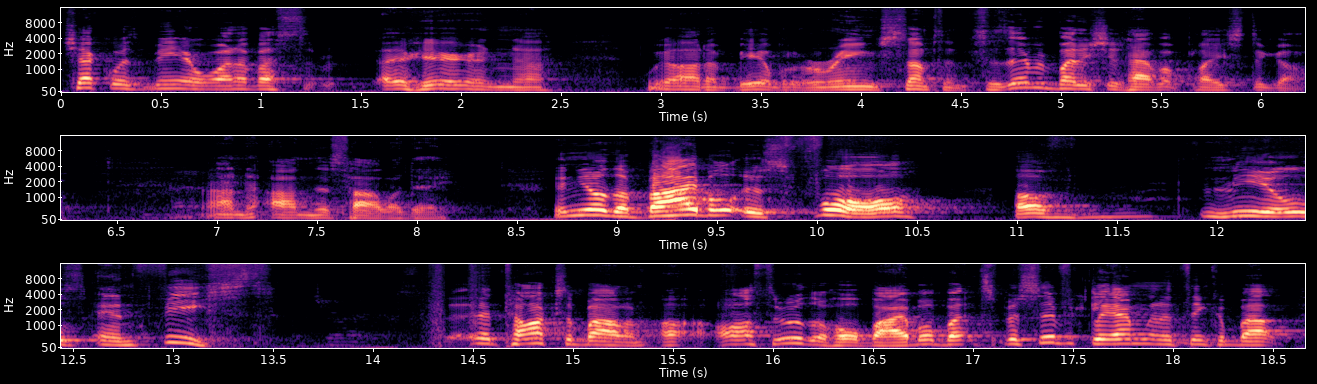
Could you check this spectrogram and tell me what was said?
check with me or one of us here, and uh, we ought to be able to arrange something because everybody should have a place to go on, on this holiday. And you know, the Bible is full of meals and feasts. It talks about them uh, all through the whole Bible, but specifically, I'm going to think about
